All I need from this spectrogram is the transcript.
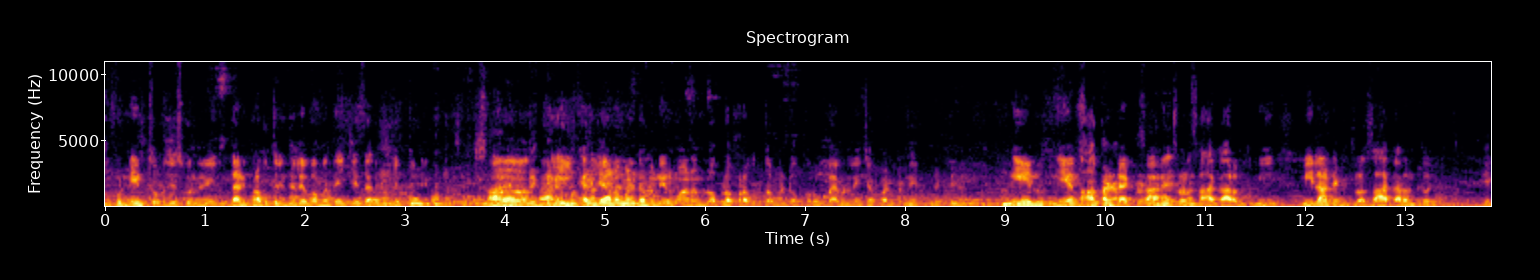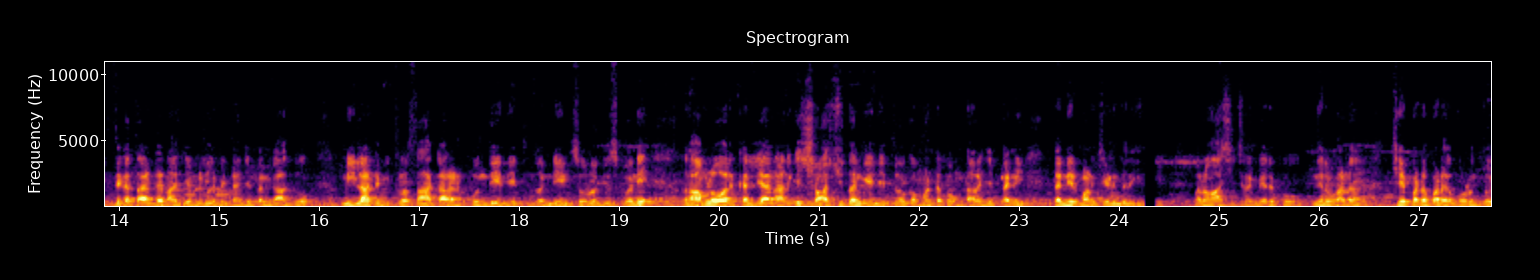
అప్పుడు నేను చోటు తీసుకుని దానికి ప్రభుత్వం నిధులు ఇవ్వమని దయచేసి అడుగు చెప్తున్నాను ఈ కళ్యాణ మండపం నిర్మాణం లోపల ప్రభుత్వం నుండి ఒక్క రూపాయి కూడా నేను చెప్పంటున్నాను నేను నేను నాకు సహకారంతో మీ మీలాంటి మిత్రుల సహకారంతో వ్యక్తిగత అంటే నా జమిలికలు పెట్టని చెప్పాను కాదు. మీలాంటి మిత్రుల సహకారాన్ని పొంది ఏదైతుందో నేను చొరవ తీసుకొని రాముల వారి కళ్యాణానికి శాశ్వతంగా ఏదైతే ఒక మండపం ఉండాలని చెప్పని దాన్ని నిర్మాణం చేయడం జరిగింది. మనం ఆశించిన మేరకు నిర్వహణ చేపట్టబడకపోవడంతో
